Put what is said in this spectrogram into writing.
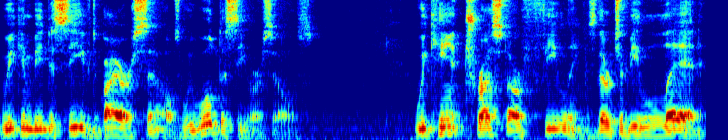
We can be deceived by ourselves. We will deceive ourselves. We can't trust our feelings. They're to be led,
